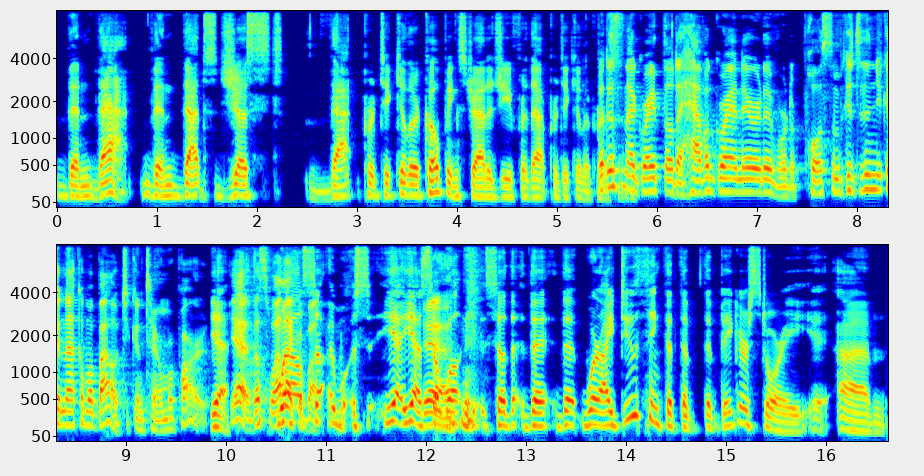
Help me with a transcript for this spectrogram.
than that. Then that's just that particular coping strategy for that particular person. But isn't that great though to have a grand narrative or to post them because then you can knock them about, you can tear them apart. Yeah, yeah, that's what well, I like about. So, yeah, yeah, yeah. So well, so the, the the where I do think that the the bigger story um,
